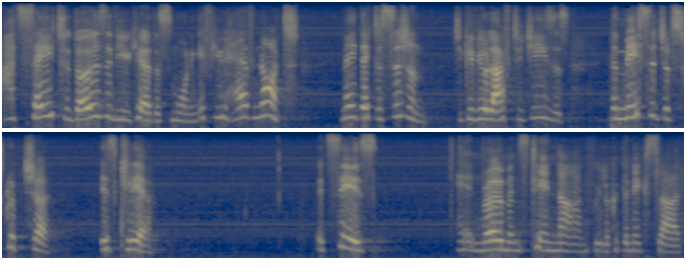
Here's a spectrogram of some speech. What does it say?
I'd say to those of you here this morning, if you have not made that decision to give your life to Jesus, the message of Scripture is clear. It says in Romans 10:9, if we look at the next slide.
